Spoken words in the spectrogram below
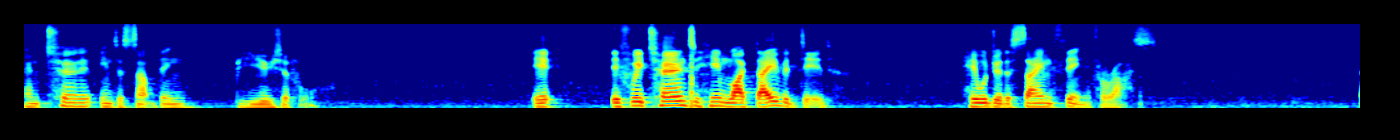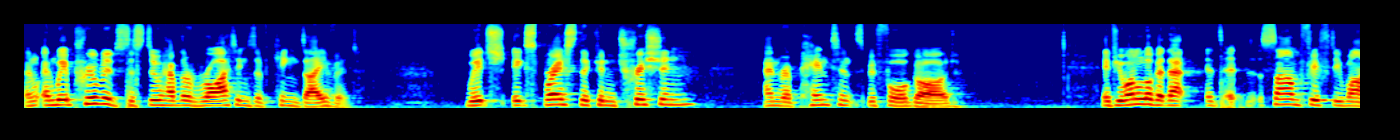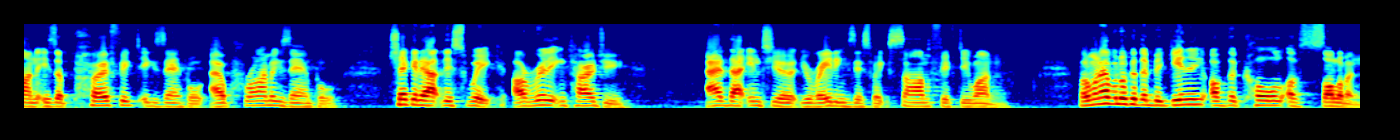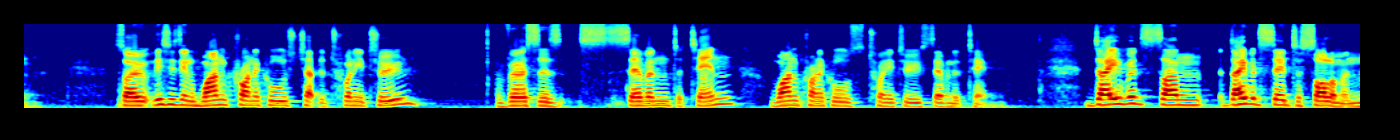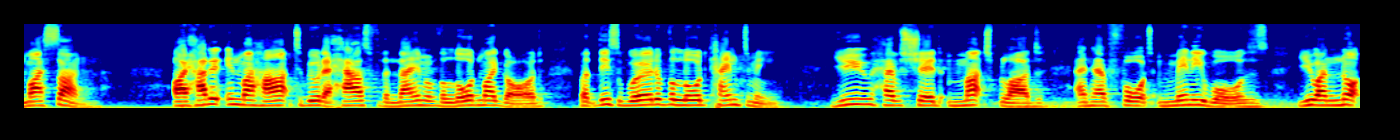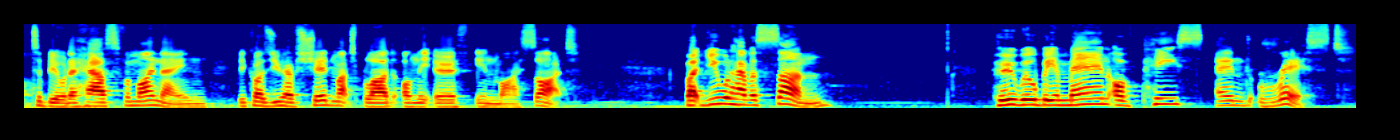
and turn it into something beautiful. It, if we turn to Him like David did, He will do the same thing for us. And, and we're privileged to still have the writings of King David, which express the contrition and repentance before God. If you want to look at that, it, Psalm 51 is a perfect example, our prime example. Check it out this week. I really encourage you, add that into your, your readings this week, Psalm 51. But I want to have a look at the beginning of the call of Solomon. So this is in 1 Chronicles chapter 22, verses 7 to 10. 1 Chronicles 22, 7 to 10. David's son, David said to Solomon, My son, I had it in my heart to build a house for the name of the Lord my God, but this word of the Lord came to me. You have shed much blood and have fought many wars. You are not to build a house for my name, because you have shed much blood on the earth in my sight. But you will have a son who will be a man of peace and rest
